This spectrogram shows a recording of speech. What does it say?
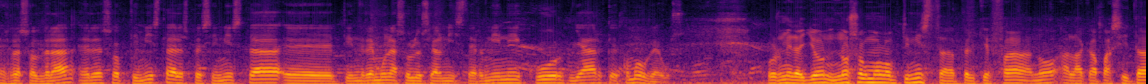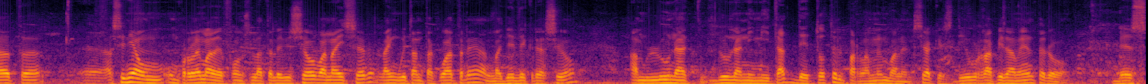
Es resoldrà? Eres optimista, eres pessimista? Eh, tindrem una solució al mig termini, curt, llarg? Com ho veus? Pues mira, jo no sóc molt optimista pel que fa no, a la capacitat Eh, així n'hi ha un, un problema de fons. La televisió va néixer l'any 84, amb la llei de creació, amb l'unanimitat de tot el Parlament valencià, que es diu ràpidament, però ves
